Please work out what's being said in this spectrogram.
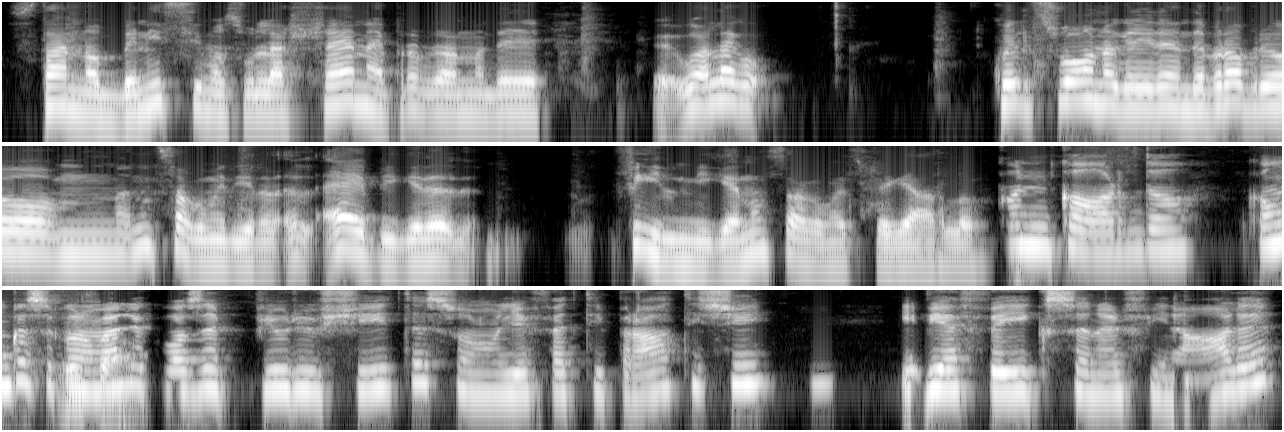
stanno benissimo sulla scena e proprio hanno dei... Eh, guarda, quel suono che li rende proprio, mm, non so come dire, epiche, filmiche, non so come spiegarlo. Concordo. Comunque secondo esatto. me le cose più riuscite sono gli effetti pratici, i VFX nel finale,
